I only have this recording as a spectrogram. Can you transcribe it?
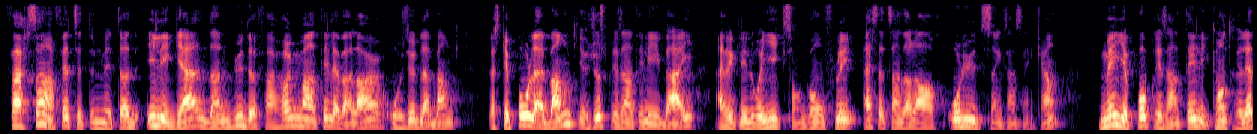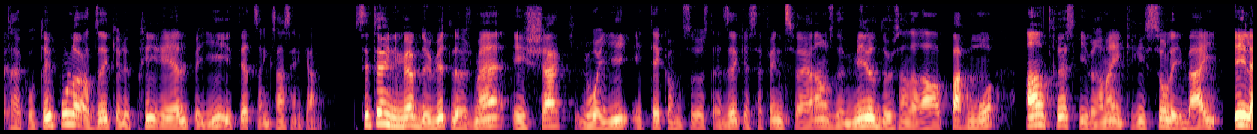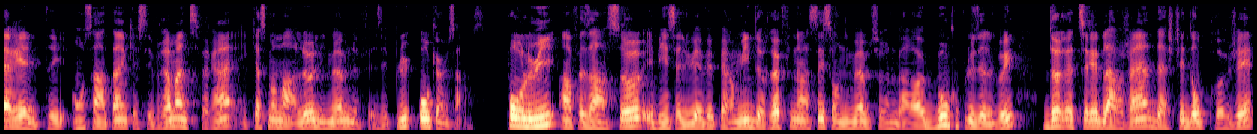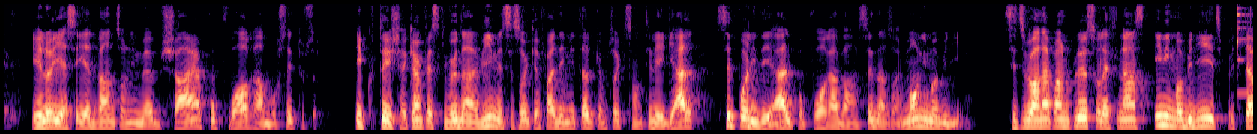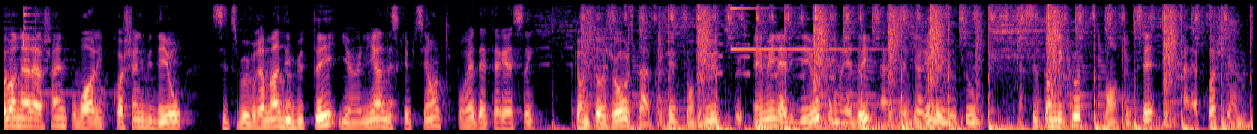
Faire ça, en fait, c'est une méthode illégale dans le but de faire augmenter la valeur aux yeux de la banque. Parce que pour la banque, il a juste présenté les bails avec les loyers qui sont gonflés à 700 au lieu de 550, mais il n'a pas présenté les contre-lettres à côté pour leur dire que le prix réel payé était de 550. C'était un immeuble de 8 logements et chaque loyer était comme ça, c'est-à-dire que ça fait une différence de 1200 par mois entre ce qui est vraiment écrit sur les bails et la réalité. On s'entend que c'est vraiment différent et qu'à ce moment-là, l'immeuble ne faisait plus aucun sens. Pour lui, en faisant ça, eh bien, ça lui avait permis de refinancer son immeuble sur une valeur beaucoup plus élevée, de retirer de l'argent, d'acheter d'autres projets, et là, il essayait de vendre son immeuble cher pour pouvoir rembourser tout ça. Écoutez, chacun fait ce qu'il veut dans la vie, mais c'est sûr que faire des méthodes comme ça qui sont illégales, c'est pas l'idéal pour pouvoir avancer dans un monde immobilier. Si tu veux en apprendre plus sur la finance et l'immobilier, tu peux t'abonner à la chaîne pour voir les prochaines vidéos. Si tu veux vraiment débuter, il y a un lien en description qui pourrait t'intéresser. Comme toujours, si tu as apprécié le contenu, tu peux aimer la vidéo pour m'aider avec l'algorithme de YouTube. Merci de ton écoute, bon succès, à la prochaine.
